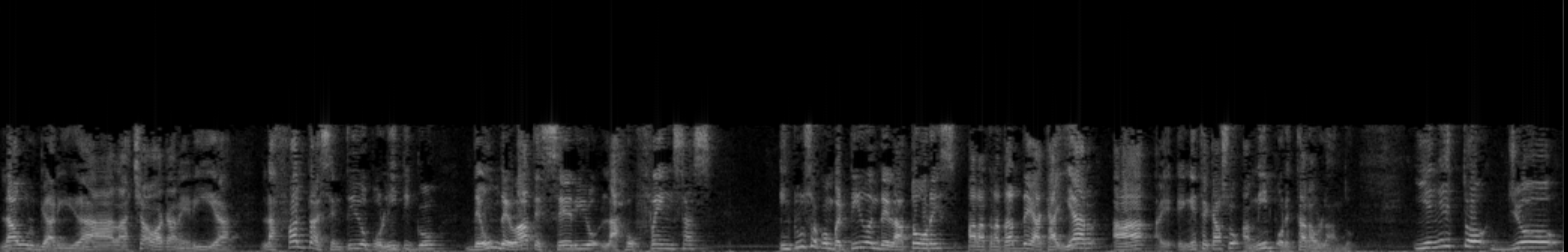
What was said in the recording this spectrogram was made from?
La vulgaridad, la chabacanería, la falta de sentido político de un debate serio, las ofensas, incluso convertido en delatores para tratar de acallar a, en este caso, a mí por estar hablando. Y en esto yo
